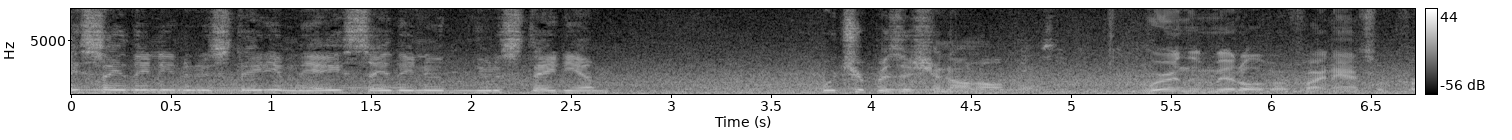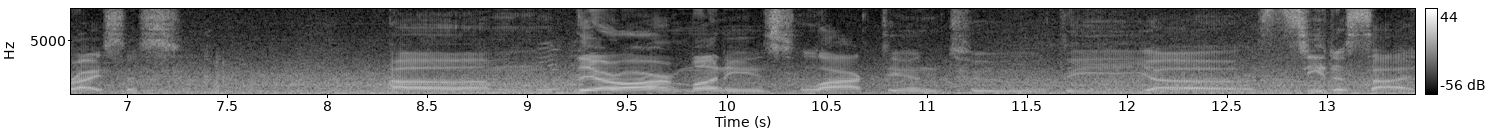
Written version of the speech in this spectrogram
They say they need a new stadium. The A's say they need a new stadium. What's your position on all this? We're in the middle of a financial crisis. Um, there are monies locked into the uh, CEDA side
